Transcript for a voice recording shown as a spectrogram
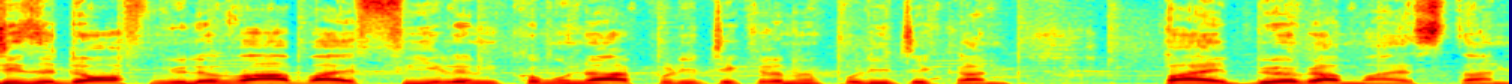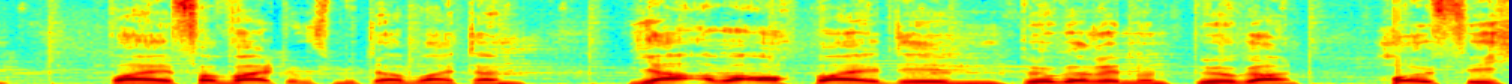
Diese Dorfmühle war bei vielen Kommunalpolitikerinnen und Politikern, bei Bürgermeistern, bei Verwaltungsmitarbeitern, ja, aber auch bei den Bürgerinnen und Bürgern häufig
